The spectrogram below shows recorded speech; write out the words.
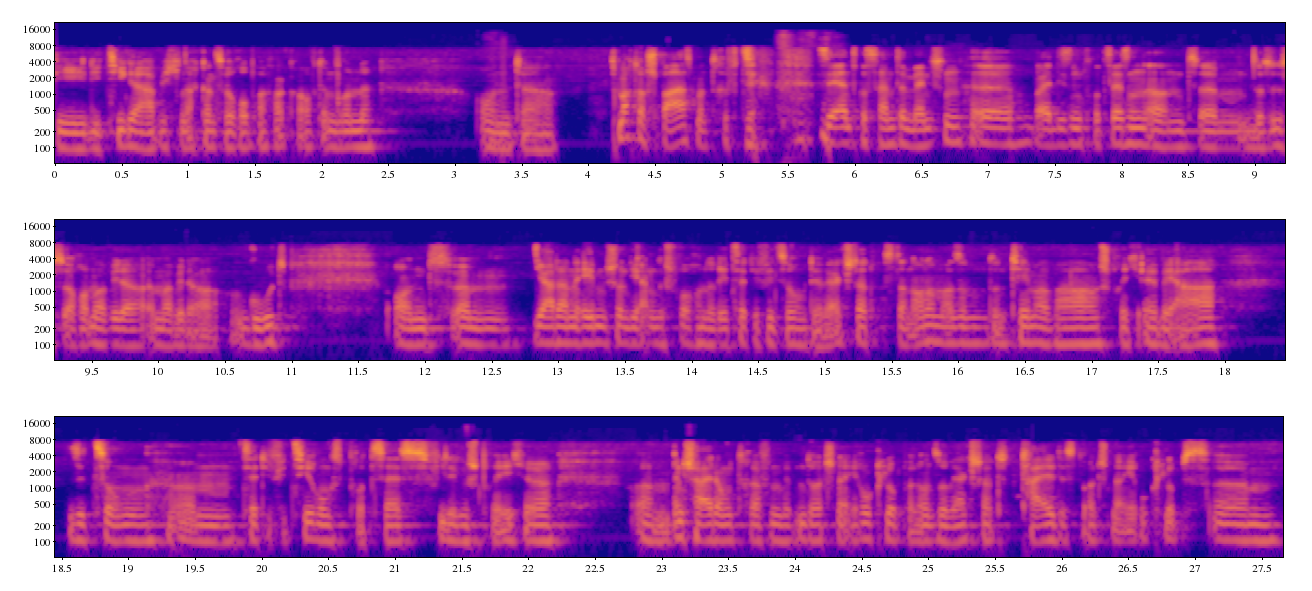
die, die Tiger habe ich nach ganz Europa verkauft im Grunde. Und äh, es macht auch Spaß, man trifft sehr, sehr interessante Menschen äh, bei diesen Prozessen und ähm, das ist auch immer wieder, immer wieder gut. Und ähm, ja, dann eben schon die angesprochene Rezertifizierung der Werkstatt, was dann auch nochmal so, so ein Thema war, sprich LBA, Sitzung, ähm, Zertifizierungsprozess, viele Gespräche, ähm, Entscheidungen treffen mit dem Deutschen Aeroclub, weil unsere Werkstatt Teil des Deutschen Aeroclubs ähm,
